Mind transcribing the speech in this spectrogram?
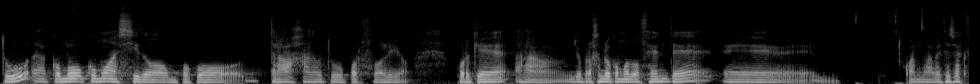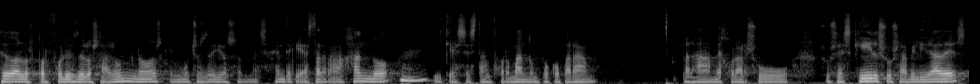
¿Tú eh, cómo, cómo has sido un poco trabajando tu portfolio? Porque yo, por ejemplo, como docente, eh, cuando a veces accedo a los portfolios de los alumnos, que muchos de ellos son gente que ya está trabajando y que se están formando un poco para, para mejorar sus skills, sus habilidades,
